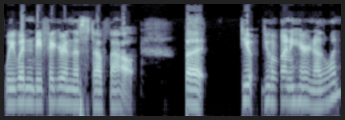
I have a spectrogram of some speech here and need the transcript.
we wouldn't be figuring this stuff out. But do you, do you want to hear another one?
